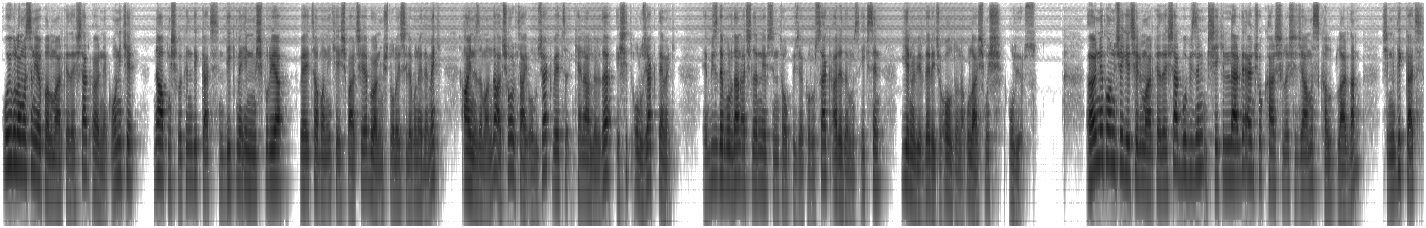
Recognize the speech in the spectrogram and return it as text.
Uygulamasını yapalım arkadaşlar. Örnek 12. Ne yapmış bakın dikkat. Dikme inmiş buraya ve tabanı iki eş parçaya bölmüş. Dolayısıyla bu ne demek? Aynı zamanda açıortay olacak ve kenarları da eşit olacak demek. E biz de buradan açıların hepsini toplayacak olursak aradığımız x'in 21 derece olduğuna ulaşmış oluyoruz. Örnek 13'e geçelim arkadaşlar. Bu bizim şekillerde en çok karşılaşacağımız kalıplardan. Şimdi dikkat.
